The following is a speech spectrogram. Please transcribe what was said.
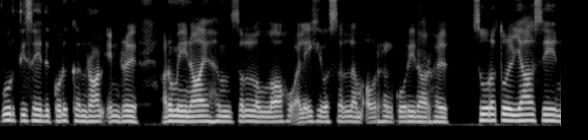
பூர்த்தி செய்து கொடுக்கின்றான் என்று அருமை நாயகம் சொல்லல்லாஹு அலேஹி வசல்லம் அவர்கள் கூறினார்கள். சூரத்துல் யாசீன்.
